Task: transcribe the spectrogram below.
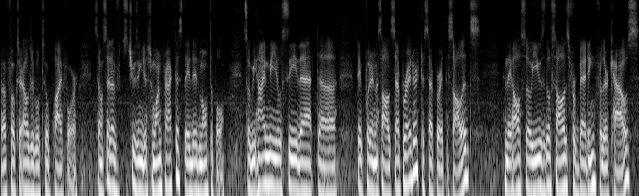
uh, folks are eligible to apply for. So instead of choosing just one practice, they did multiple. So behind me you'll see that uh, they put in a solid separator to separate the solids. And they also use those solids for bedding for their cows.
